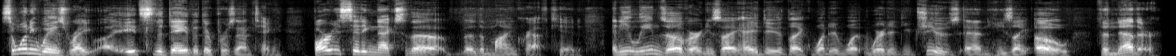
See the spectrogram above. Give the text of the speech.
So anyways right uh, it's the day that they're presenting. Bart is sitting next to the, the the minecraft kid and he leans over and he's like hey dude like what did what where did you choose? And he's like oh the nether.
